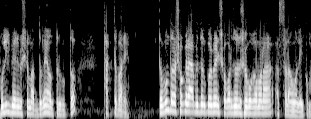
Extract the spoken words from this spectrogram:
পুলিশ ভেরিফিকেশনের মাধ্যমে অন্তর্ভুক্ত থাকতে পারে। তো বন্ধুরা, সকলে আবেদন করবেন। সবার জন্য শুভকামনা। আসসালামু আলাইকুম।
